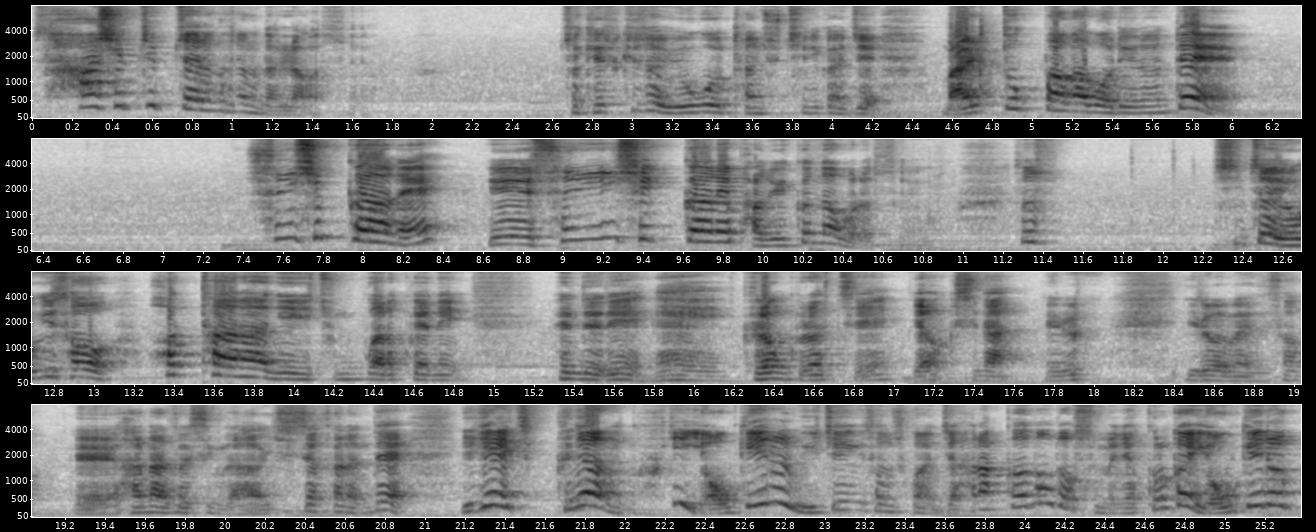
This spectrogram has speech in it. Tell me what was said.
40집짜리가 그냥 날라갔어요. 자 계속해서 요거 단수 치니까 이제 말뚝 박아버리는데 순식간에 예 순식간에 바둑이 끝나버렸어요. 그래서 진짜 여기서 허탄한 이 중국 팬이 팬들이 에이 그럼 그렇지. 역시나. 이러, 이러 면서 예 하나둘씩 나가기 시작하는데 이게 그냥 흑이 여기를 위재익 선수가 이제 하나 끊어뒀으면요. 그러니까 여기를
